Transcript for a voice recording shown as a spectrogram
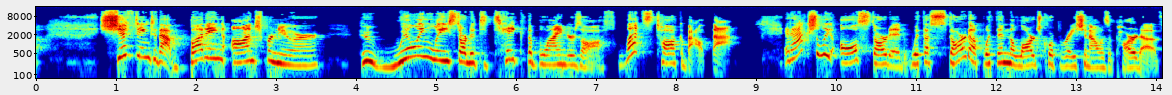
shifting to that budding entrepreneur who willingly started to take the blinders off. Let's talk about that. It actually all started with a startup within the large corporation I was a part of.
